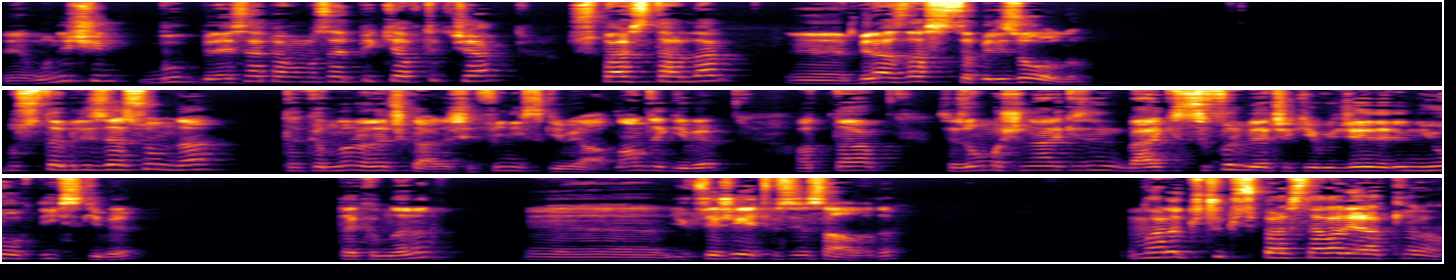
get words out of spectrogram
E, onun için bu bireysel performanslar pik yaptıkça süperstarlar e, biraz daha stabilize oldu. Bu stabilizasyon da takımları öne çıkardı. İşte Phoenix gibi, Atlanta gibi. Hatta sezon başında herkesin belki sıfır bile çekebileceği dediği New York Knicks gibi takımların e, yükselişe geçmesini sağladı. Onlar da küçük süperstarlar yarattılar ama.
